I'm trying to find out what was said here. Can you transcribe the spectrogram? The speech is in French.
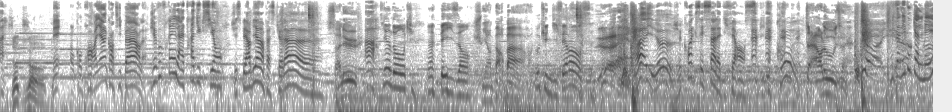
Mais on comprend rien quand il parle. Je vous ferai la traduction. J'espère bien, parce que là... euh, Salut, Ah, Tiens donc, un paysan. je suis un barbare. Aucune différence. aïe euh, Je crois que c'est ça la différence. Il est con Tarlouse. Vous allez vous calmer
